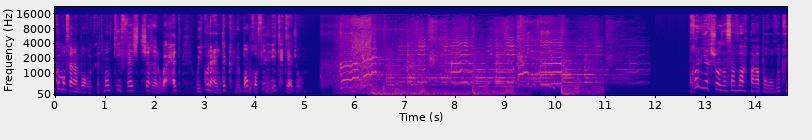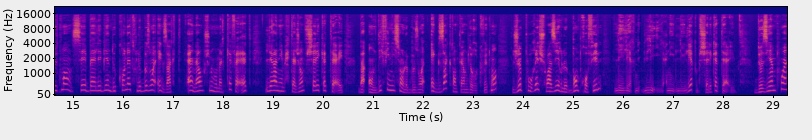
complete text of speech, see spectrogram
كومون فير ان بون ريكروتمون كيفاش تشغل واحد ويكون عندك لو بون بروفيل اللي تحتاجو؟ Première chose à savoir par rapport au recrutement, c'est bel et bien de connaître le besoin exact. En définissant le besoin exact en termes de recrutement, je pourrais choisir le bon profil. Deuxième point,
